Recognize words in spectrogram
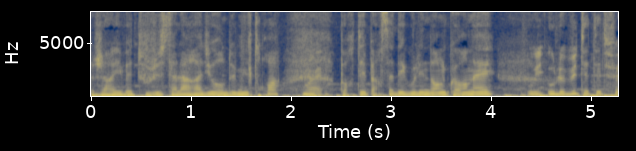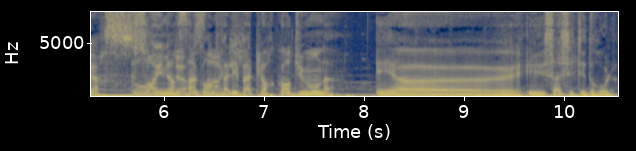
J'arrivais tout juste à la radio en 2003, Ouais. porté par sa dégouline dans le cornet. Oui, où le but était de faire 100 101h50, fallait battre le record du monde. Et, euh, et ça c'était drôle.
